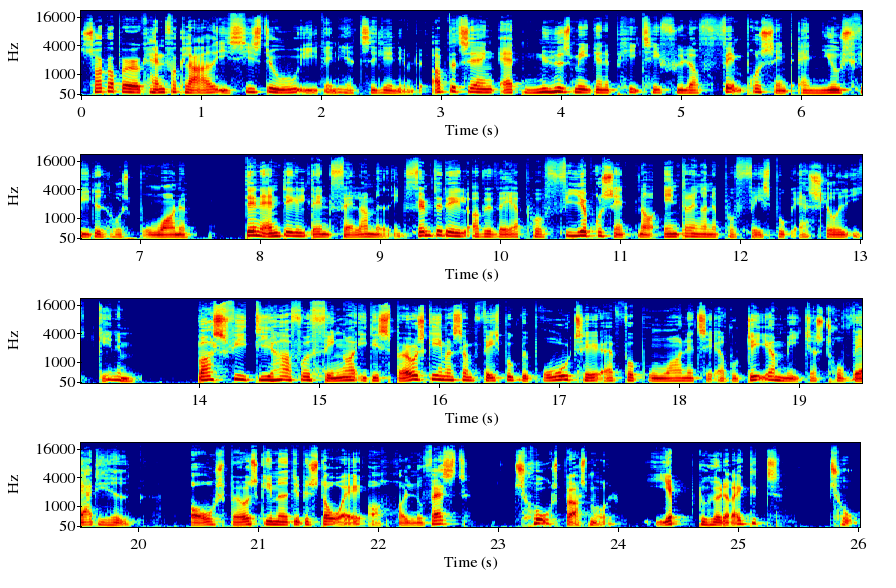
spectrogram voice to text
Zuckerberg han forklarede i sidste uge i den her tidligere nævnte opdatering, at nyhedsmedierne pt. fylder 5% af newsfeedet hos brugerne. Den andel den falder med en femtedel og vil være på 4%, når ændringerne på Facebook er slået igennem. BuzzFeed de har fået fingre i det spørgeskema, som Facebook vil bruge til at få brugerne til at vurdere mediers troværdighed. Og spørgeskemaet det består af, og hold nu fast, to spørgsmål. Jep, du hørte rigtigt. To.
